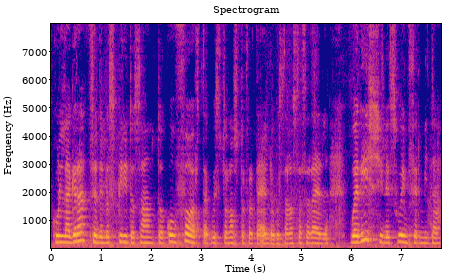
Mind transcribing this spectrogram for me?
con la grazia dello Spirito Santo, conforta questo nostro fratello, questa nostra sorella, guarisci le sue infermità,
